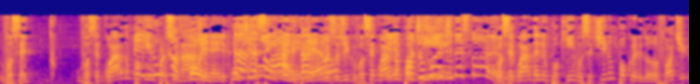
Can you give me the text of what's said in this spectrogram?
Você. Você guarda um pouquinho o personagem. foi, né? Ele continua lá, ele tá, ele é mas eu digo, você guarda ele é um pouquinho. coadjuvante da história. Você guarda ele um pouquinho, você tira um pouco ele do holofote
